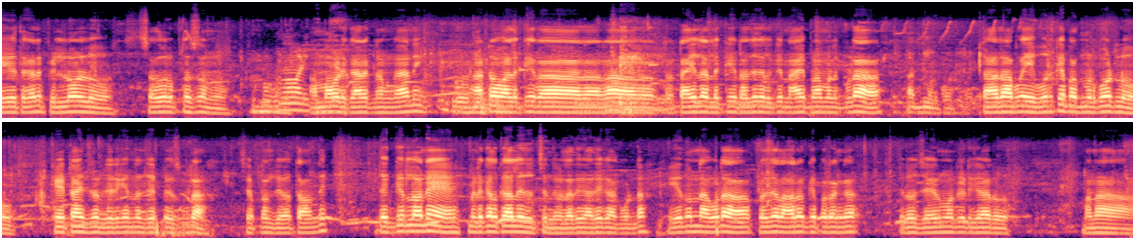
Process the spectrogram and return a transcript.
చేయూత కానీ పిల్లోళ్ళు చదువుల కోసం అమ్మఒడి. కార్యక్రమం కానీ ఆటో వాళ్ళకి రా- రా- రా- టైలర్లకి రజకులకి నాయ బ్రాహ్మణులకి కూడా దాదాపుగా ఈ ఊరికే పదమూడు కోట్లు కేటాయించడం జరిగిందని చెప్పేసి కూడా చెప్పడం జరుగుతూ ఉంది. దగ్గరలోనే మెడికల్ కాలేజ్ వచ్చింది వీళ్ళది అదే కాకుండా. ఏదున్నా కూడా ప్రజల ఆరోగ్యపరంగా ఈరోజు జగన్మోహన్ రెడ్డి గారు మన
